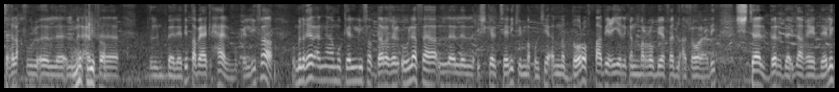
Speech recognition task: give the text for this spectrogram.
تغلق في الملعب مكلفة. آه، البلدي بطبيعة الحال مكلفة. ومن غير أنها مكلفة بالدرجة الأولى فالإشكال الثاني كما قلتي أن الظروف الطبيعية اللي كنمروا بها في هذه الأشهر هذه الشتاء البرد إلى غير ذلك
